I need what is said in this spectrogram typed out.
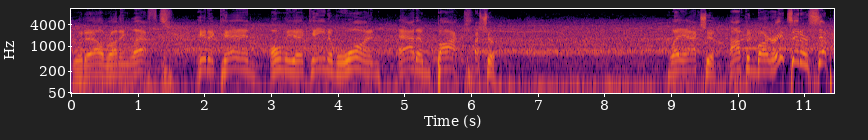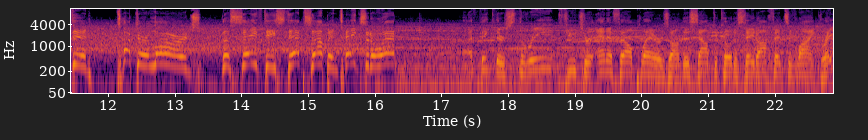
Woodell running left. Hit again. Only a gain of one. Adam Bach. Pressure. Play action. Poffenbarger. It's intercepted. Tucker Large. The safety steps up and takes it away. I think there's three future NFL players on this South Dakota State offensive line. Great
